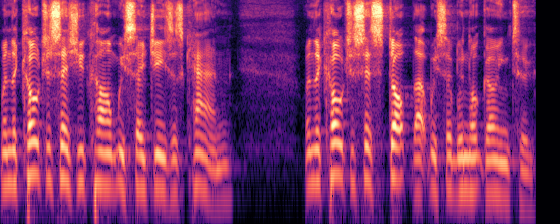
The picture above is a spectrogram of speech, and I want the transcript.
When the culture says you can't, we say Jesus can. When the culture says stop that, we say we're not going to.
